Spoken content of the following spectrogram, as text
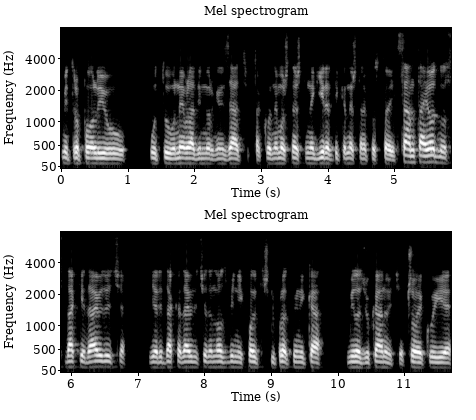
Mitropoliju u tu nevladinu organizaciju, tako ne možeš nešto negirati kad nešto ne postoji. Sam taj odnos Dakije Davidovića, jer je Daka Davidović jedan ozbiljnih političkih protivnika Mila Đukanovića, čovjek koji je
